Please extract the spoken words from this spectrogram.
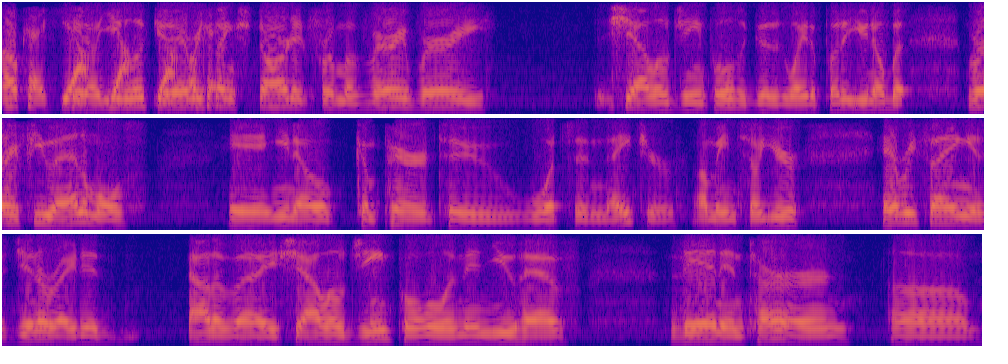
Okay. Yeah. you know, you yeah, look yeah, at okay. everything started from a very, very shallow gene pool is a good way to put it, you know, but very few animals eh, you know, compared to what's in nature. I mean, so you're everything is generated out of a shallow gene pool, and then you have then in turn um,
